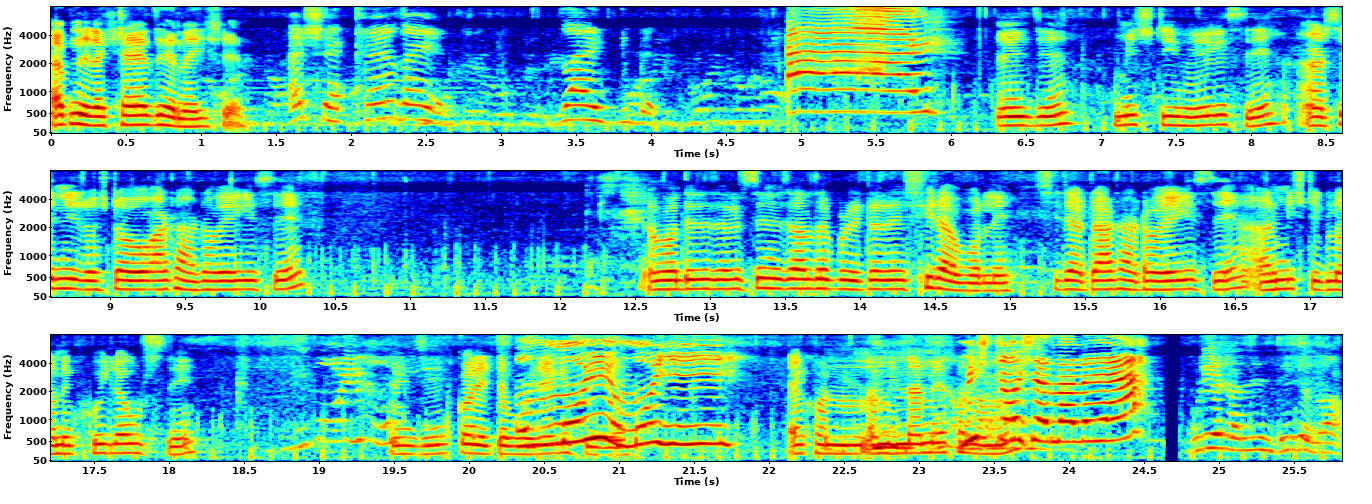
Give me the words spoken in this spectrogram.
আপনারা খেয়ে যাই। দিবেন। এই যে মিষ্টি হয়ে গেছে আর চিনির রসটাও আঠা আঠা হয়ে গেছে। আমাদের চিনি জাল দেওয়ার পরে এটারে শিরা বলে। শিরাটা আঠা আঠা হয়ে গেছে আর মিষ্টিগুলো অনেক ফুইলা উঠছে। এই যে কড়াইটা ভরে গেছে এখন আমি নামিয়ে মিষ্টি ফেলাম হইছে না রে? বুড়িয়া খালি দিকে দাও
